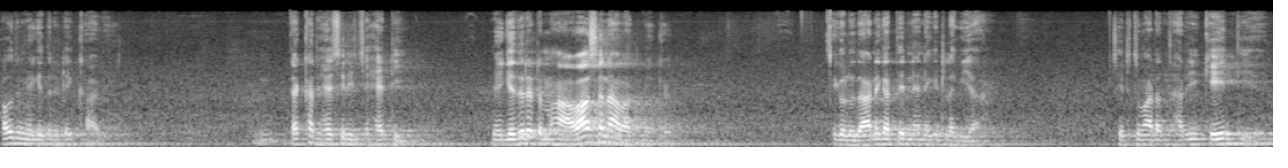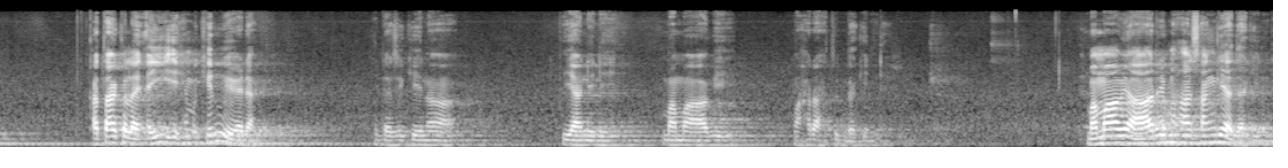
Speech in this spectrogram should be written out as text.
කවුද මේ ගෙදරට එක්ක ආවේ? දැක්කද හැසිරිච්ච හැටි? මේ ගෙදරට මහා අවාසනාවක් මේක. ඒගොල්ලෝ දාන ගත්තේ නැහැ නැගිටලා ගියා. සිටුතුමාටත් හරි කේන්තිය. කතා කළා ඇයි එහෙම කෙරුවේ වැඩ? ඊට පස්සේ කියනවා පියාණෙනි මම ආවේ මහරහතුන් දකින්න. මම ආවේ ආර්ය මහා සංඝයා දකින්න.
